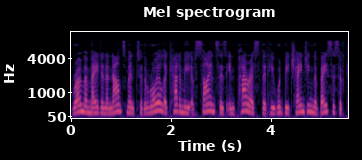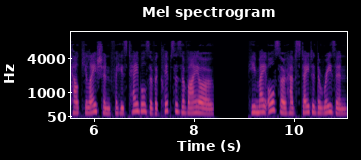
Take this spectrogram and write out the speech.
Roemer made an announcement to the Royal Academy of Sciences in Paris that he would be changing the basis of calculation for his tables of eclipses of Io. He may also have stated the reason.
